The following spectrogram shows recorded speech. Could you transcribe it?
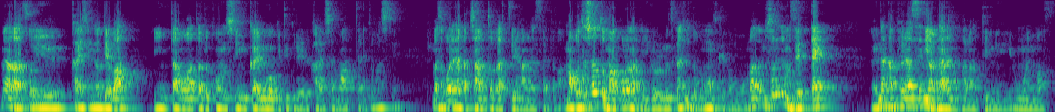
まあそういう会社によっては、インターン終わった後懇親会設けてくれる会社もあったりとかして、まあそこでなんかちゃんとがっつり話したりとか。まあ今年だとまあコロナでいろいろ難しいと思うんですけども、まあでもそれでも絶対、なんかプラスにはなるのかなっていうふうに思います。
